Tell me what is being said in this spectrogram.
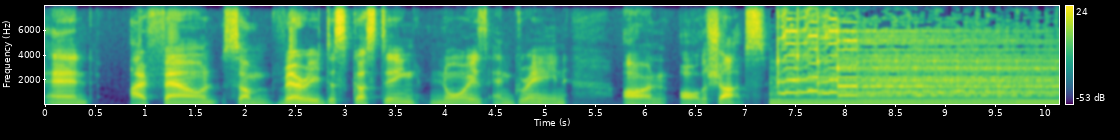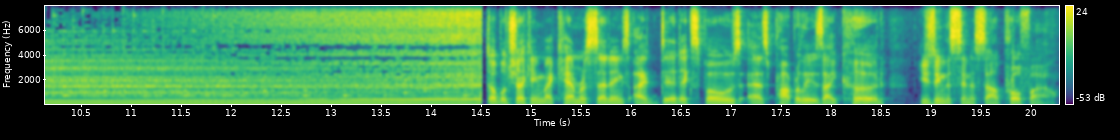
and I found some very disgusting noise and grain on all the shots. Double checking my camera settings, I did expose as properly as I could using the CineStyle profile.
